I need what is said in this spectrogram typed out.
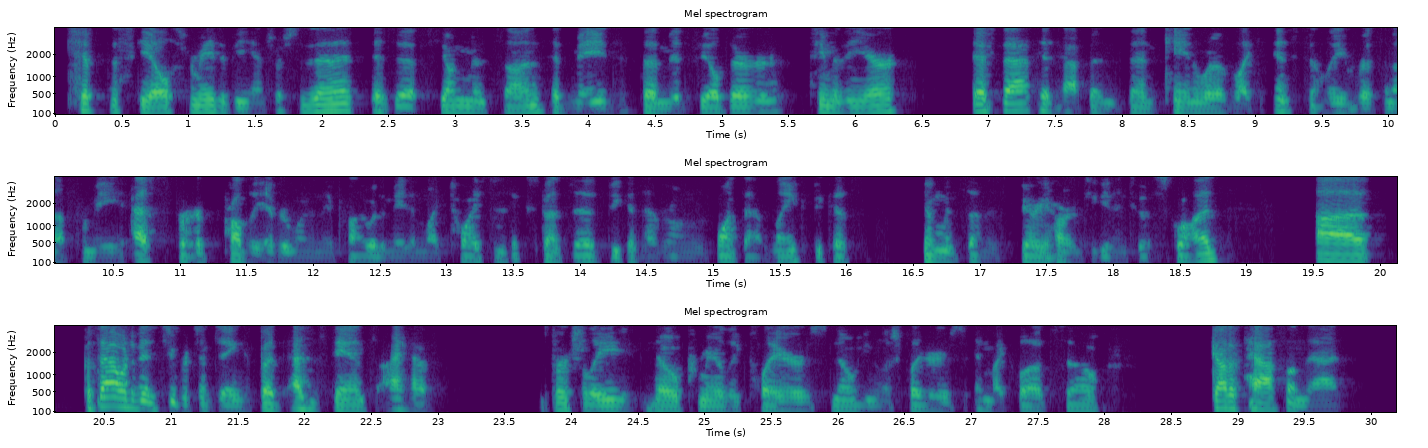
tipped the scales for me to be interested in it is if Heung-min Son had made the midfielder team of the year if that had happened, then Kane would have like instantly risen up for me, as for probably everyone, and they probably would have made him like twice as expensive because everyone would want that link because Heung-min Son is very hard to get into a squad. Uh, but that would have been super tempting. But as it stands, I have virtually no Premier League players, no English players in my club, so got to pass on that.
